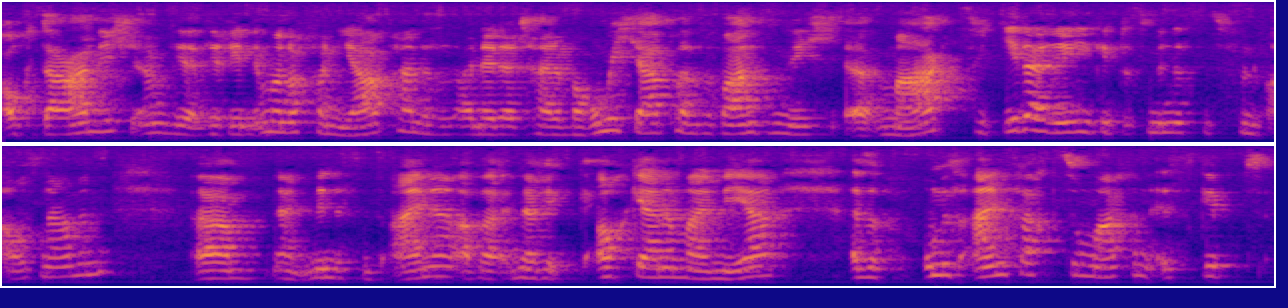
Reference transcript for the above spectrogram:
auch da nicht, wir, wir reden immer noch von Japan, das ist einer der Teile, warum ich Japan so wahnsinnig äh, mag. Zu jeder Regel gibt es mindestens fünf Ausnahmen. Ähm, nein, mindestens eine, aber auch gerne mal mehr. Also um es einfach zu machen, es gibt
